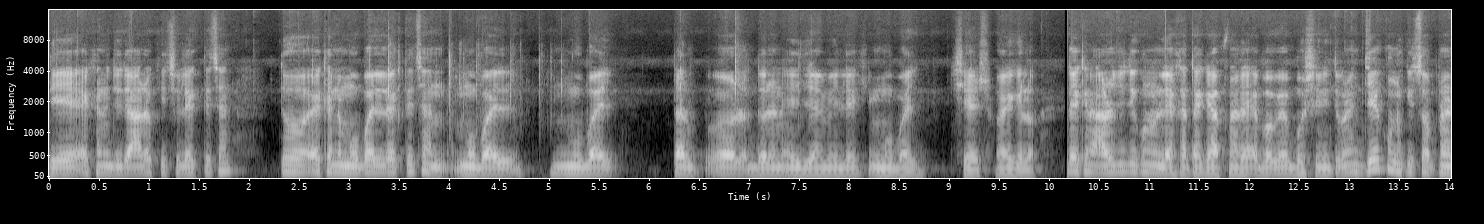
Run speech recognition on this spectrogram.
দিয়ে এখানে যদি আরও কিছু লিখতে চান, তো এখানে মোবাইল রাখতে চান মোবাইল মোবাইল তারপর ধরেন এই যে আমি লিখি মোবাইল শেষ, হয়ে গেল। দেখেন আরও যদি কোনো লেখা থাকে আপনারা এভাবে বসিয়ে নিতে পারেন যে কোনো কিছু আপনারা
